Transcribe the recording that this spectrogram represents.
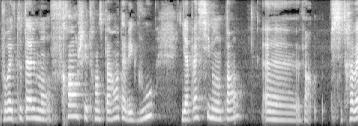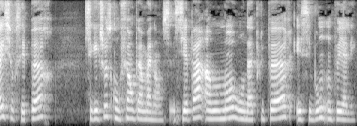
pour être totalement franche et transparente avec vous, il n'y a pas si longtemps, euh, ce travail sur ses peurs, c'est quelque chose qu'on fait en permanence. S'il n'y a pas un moment où on n'a plus peur et c'est bon, on peut y aller.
